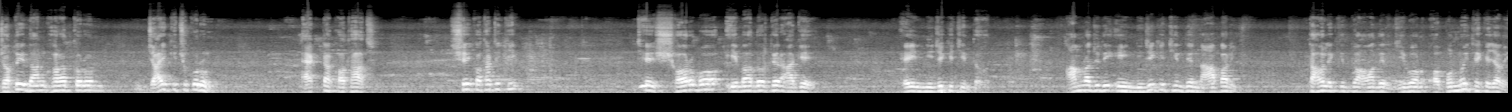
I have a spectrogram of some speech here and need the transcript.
যতই দান খরাত করুন, যাই কিছু করুন, একটা কথা আছে। সেই কথাটি কি? যে সর্ব ইবাদতের আগে এই নিজেকে চিনতে হবে। আমরা যদি এই নিজেকে চিনতে না পারি, তাহলে কিন্তু আমাদের জীবন অপন্নই থেকে যাবে।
